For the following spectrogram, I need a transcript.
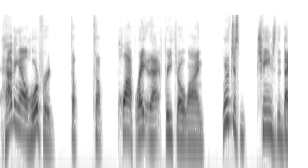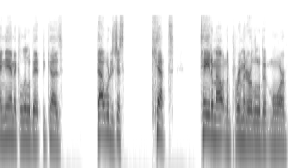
having Al Horford to to plop right at that free throw line would have just changed the dynamic a little bit because that would have just kept Tatum out in the perimeter a little bit more.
